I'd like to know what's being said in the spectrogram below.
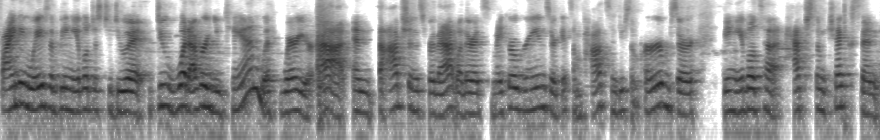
finding ways of being able just to do it do whatever you can with where you're at. And the options for that whether it's microgreens or get some pots and do some herbs or being able to hatch some chicks and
